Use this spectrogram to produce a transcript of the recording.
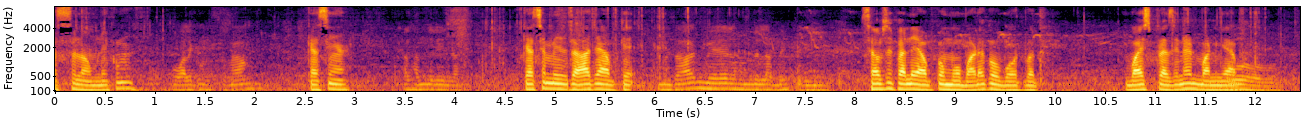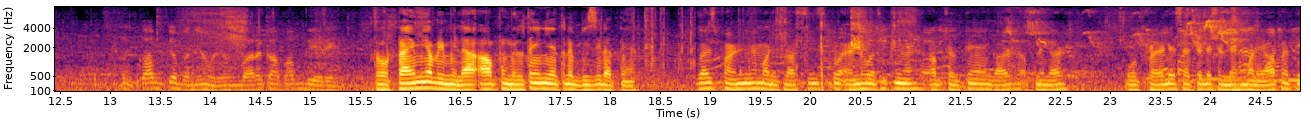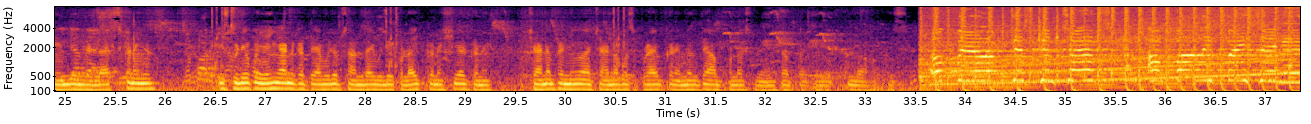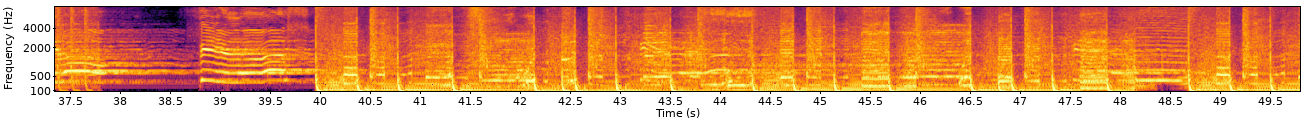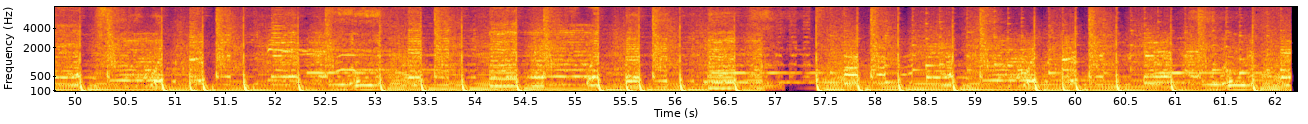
अस्सलाम वालेकुम वालेकुम सलाम कैसे हैं? अल्हम्दुलिल्लाह। कैसे मिजाज है आपके? मिजाज मेरे अल्हम्दुलिल्लाह बेहतरीन है। सबसे पहले आपको मुबारक हो बहुत बहुत। वाइस प्रेसिडेंट बन गए आप। ओह कब के बने हुए हैं? मुबारक आप अब दे रहे हैं। तो टाइम ही अभी मिला आपको मिलते ही नहीं इतने बिज़ी रहते हैं। गैस फाइनली हमारी क्लासेस तो एंड हो चुकी हैं। अब चलते हैं घर अपने घर। और फ्राइडे सैटरडे संडे हमारे आप हैं तीन दिन रिलैक्स करेंगे। इस वीडियो को यही एंड करते हैं। वीडियो पसंद आए वीडियो को लाइक करें शेयर करें। चैनल पर न्यू है चैनल को सब्सक्राइब करें। मिलते हैं आपको नेक्स्ट वीडियो तब तक अल्लाह हाफिज़।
